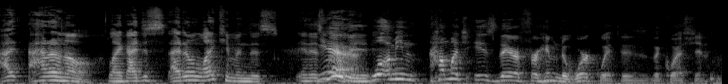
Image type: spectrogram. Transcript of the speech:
I I don't know. Like I just I don't like him in this in this yeah movie. well i mean how much is there for him to work with is the question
